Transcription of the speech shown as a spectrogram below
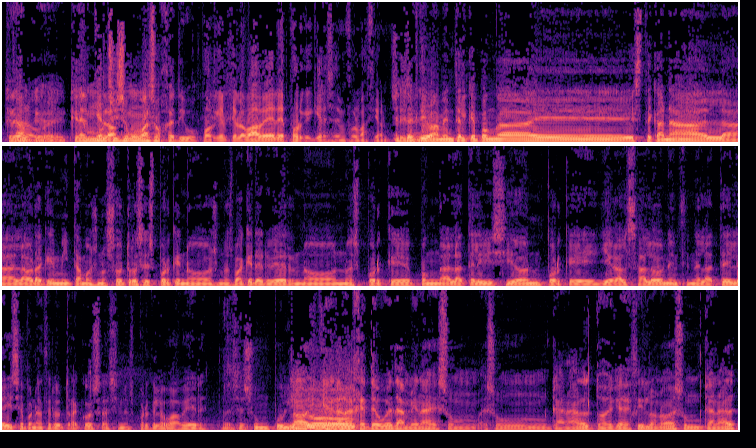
Creo claro, que, que, es que muchísimo lo, más objetivo. Porque el que lo va a ver es porque quiere esa información. Sí, Efectivamente, señor. el que ponga eh, este canal a la hora que imitamos nosotros es porque nos, nos va a querer ver, no, no es porque ponga la televisión porque llega al salón, enciende la tele y se pone a hacer otra cosa, sino es porque lo va a ver. Entonces es un público... No, y que Garaje TV también es un, es un canal, todo hay que decirlo, ¿no? Es un canal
